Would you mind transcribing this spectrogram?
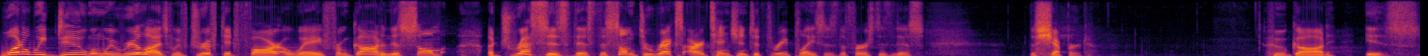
what do we do when we realize we've drifted far away from God? And this psalm addresses this. This psalm directs our attention to three places. The first is this the shepherd, who God is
